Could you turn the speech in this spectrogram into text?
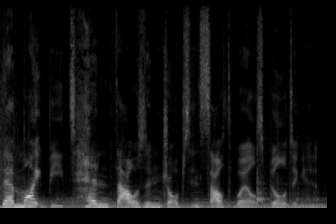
There might be 10,000 jobs in South Wales building it.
